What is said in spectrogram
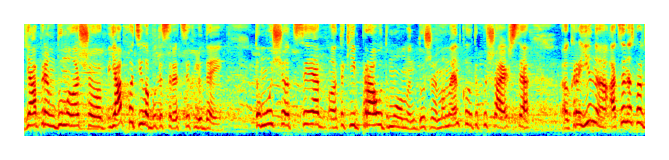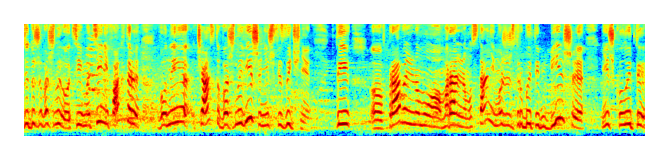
я прям думала, що я б хотіла бути серед цих людей, тому що це е, такий proud moment, дуже момент, коли ти пишаєшся е, країною. А це насправді дуже важливо. Ці емоційні фактори вони часто важливіші ніж фізичні. Ти е, в правильному моральному стані можеш зробити більше, ніж коли ти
